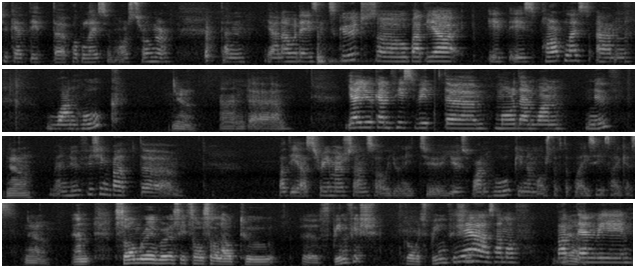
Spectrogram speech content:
to get it the population more stronger. Then yeah, nowadays it's good. So, but yeah, it is barbless and one hook, yeah, and um, yeah, you can fish with um, more than one nymph. Yeah, when nymph fishing, but um, but yeah, streamers and so you need to use one hook in most of the places, I guess. yeah. And some rivers, it's also allowed to uh, spin fish, go with spin fishing, Yeah, some of, but Yeah. then we.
